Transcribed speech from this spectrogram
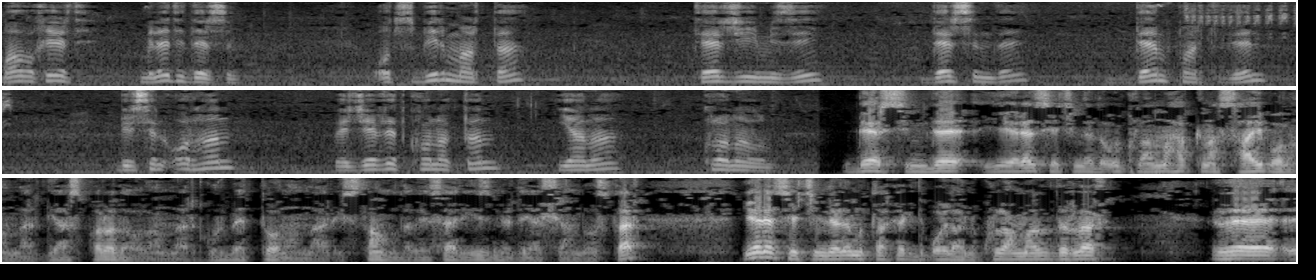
Baba hayır milleti dersin. 31 Mart'ta tercihimizi Dersim'de DEM Parti'den Birsen Orhan ve Cevdet Konak'tan yana kullanalım. Dersim'de yerel seçimlerde oy kullanma hakkına sahip olanlar, diasporada olanlar, gurbette olanlar, İstanbul'da vesaire İzmir'de yaşayan dostlar yerel seçimlerde mutlaka gidip oylarını kullanmalıdırlar. Ve e,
